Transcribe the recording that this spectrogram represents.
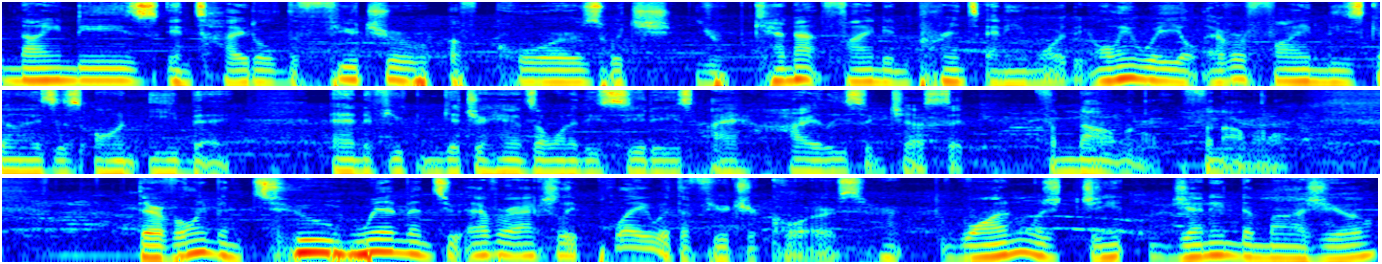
90s entitled The Future of Corps, which you cannot find in print anymore. The only way you'll ever find these guys is on eBay. And if you can get your hands on one of these CDs, I highly suggest it. Phenomenal, phenomenal. There have only been two women to ever actually play with the Future Corps. One was G- Jenny DiMaggio.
